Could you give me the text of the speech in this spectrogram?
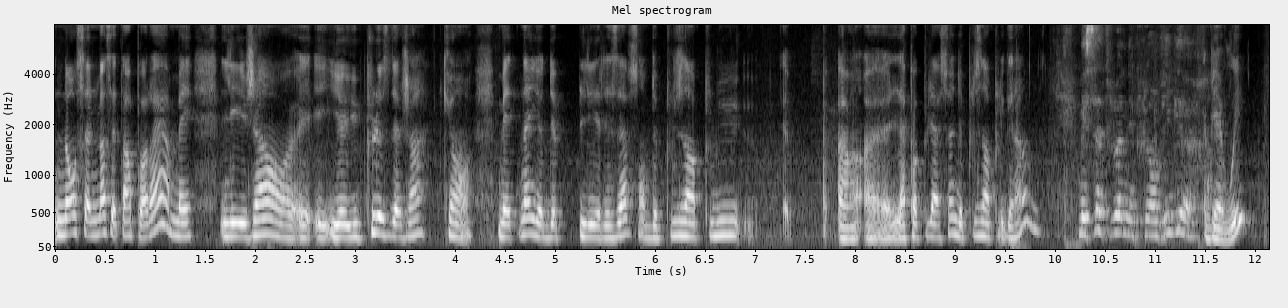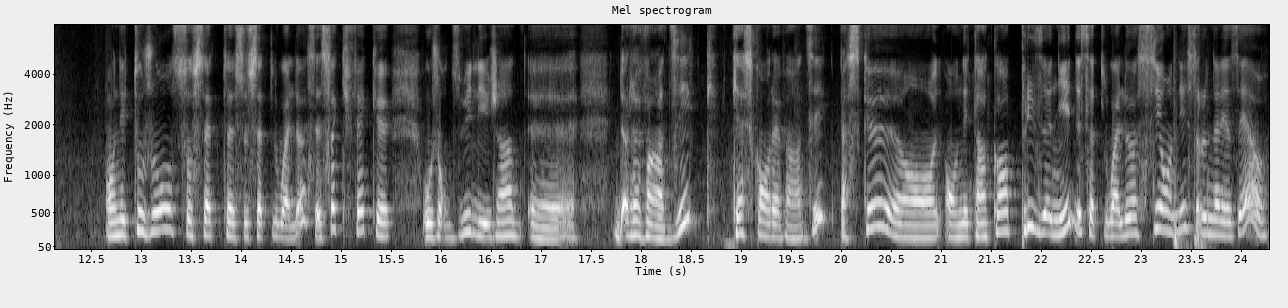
non seulement c'est temporaire, mais les gens, il y a eu plus de gens qui ont. Maintenant, il y a de, les réserves sont de plus en plus. euh, en- euh, la population est de plus en plus grande. Mais cette loi n'est plus en vigueur. Eh bien oui. On est toujours sur cette, sur cette loi-là. C'est ça qui fait que aujourd'hui les gens euh, revendiquent. Qu'est-ce qu'on revendique? Parce qu'on on est encore prisonnier de cette loi-là. Si on est sur une réserve,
